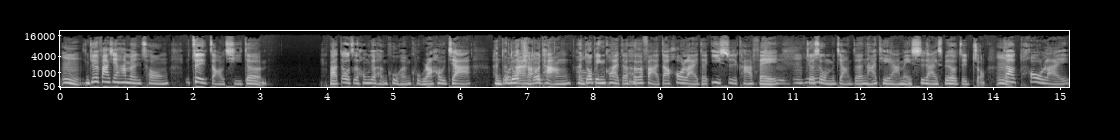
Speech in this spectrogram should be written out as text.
嗯，你就会发现他们从最早期的把豆子烘得很苦很苦，然后加。很多奶、很多糖、很多冰块的喝法，到后来的意式咖啡，就是我们讲的拿铁啊、美式啊、espresso 这种，到后来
